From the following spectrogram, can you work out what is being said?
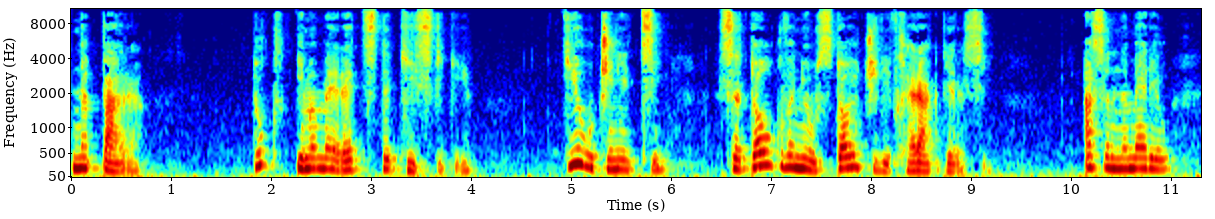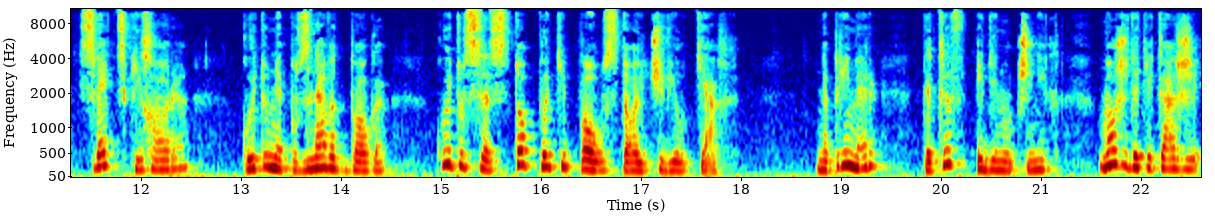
на пара. Тук имаме ред статистики. Тия ученици са толкова неустойчиви в характера си. Аз съм намерил светски хора, които не познават Бога, които са сто пъти по-устойчиви от тях. Например, такъв един ученик може да ти каже,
